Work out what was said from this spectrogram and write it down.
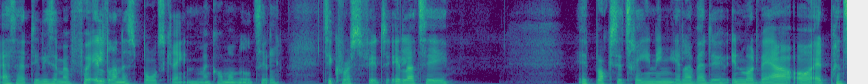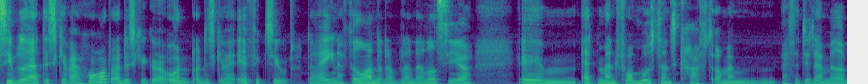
Altså, at det ligesom er forældrenes sportsgren, man kommer med til. Til crossfit, eller til et boksetræning, eller hvad det end måtte være. Og at princippet er, at det skal være hårdt, og det skal gøre ondt, og det skal være effektivt. Der er en af fædrene, der blandt andet siger, øhm, at man får modstandskraft, og man, altså det der med at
